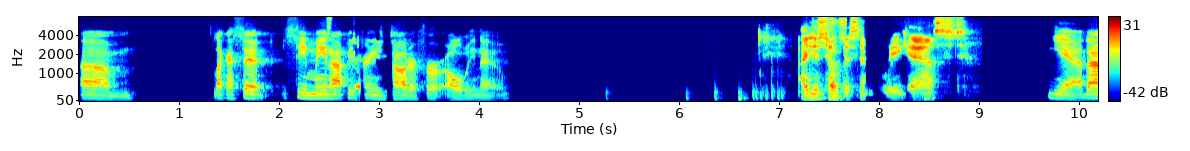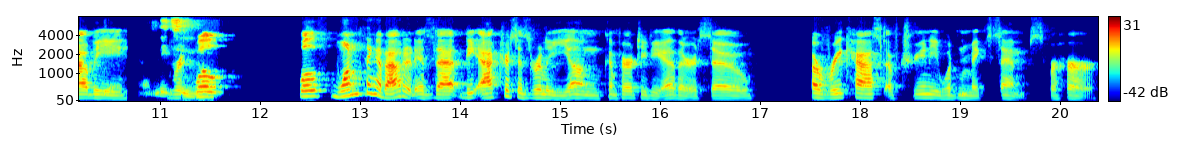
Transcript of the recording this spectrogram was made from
Um, like I said, C may not be Trinity daughter for all we know. I just hope it's not a recast. Yeah, that would be Well, well, one thing about it is that the actress is really young compared to the other, so a recast of Trini wouldn't make sense for her.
